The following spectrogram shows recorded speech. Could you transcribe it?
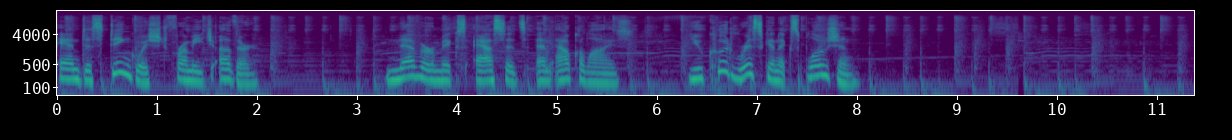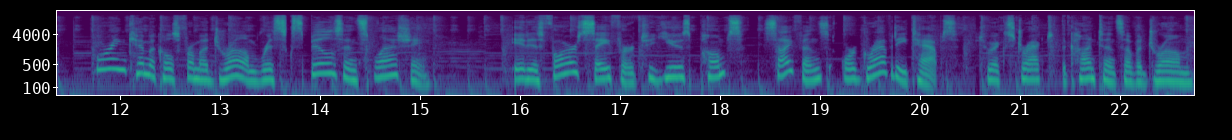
and distinguished from each other. Never mix acids and alkalis. You could risk an explosion. Pouring chemicals from a drum risks spills and splashing. It is far safer to use pumps, siphons, or gravity taps to extract the contents of a drum.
